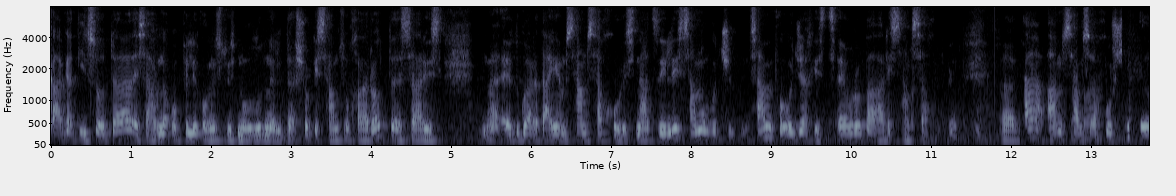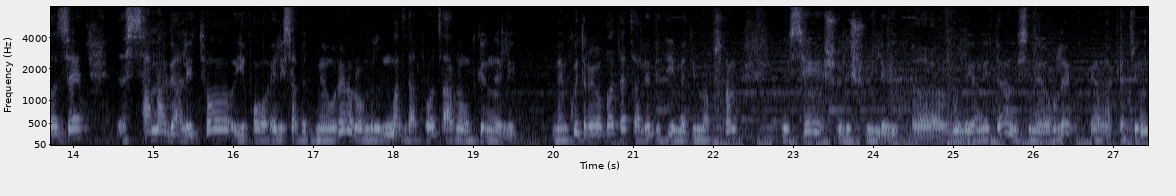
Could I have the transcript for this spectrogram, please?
კარგად იცოდა ეს არ უნდა ყოფილიყო მისთვის მოულოდნელი და შოკი სამწუხაროდ. ეს არის ერთგვარად აი ამ სამსახურის ნაწილი სამეფო ოჯახის წევრობა არის სამსახური. და ამ სამსახურში ყველაზე სამაგალითო იყო ელისაბედ მეორე რომელმაც დატოვა წარმოუდგენელი მემკვიდრეობა და ძალიან დიდი იმედი მაქვს რომ მისი შვილიშვილი უილიამი და მისი მეუღლე კეთრინი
